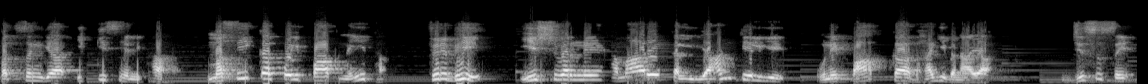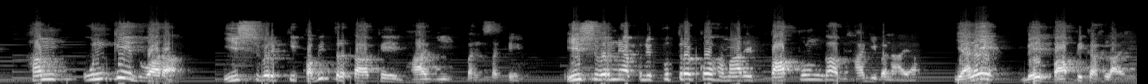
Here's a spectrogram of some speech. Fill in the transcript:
पद संज्ञा इक्कीस में लिखा है, मसीह का कोई पाप नहीं था। फिर भी ईश्वर ने हमारे कल्याण के लिए उन्हें पाप का भागी बनाया, जिससे हम उनके द्वारा ईश्वर की पवित्रता के भागी बन सके। ईश्वर ने अपने पुत्र को हमारे पापों का भागी बनाया, यानी वे पापी कहलाए,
